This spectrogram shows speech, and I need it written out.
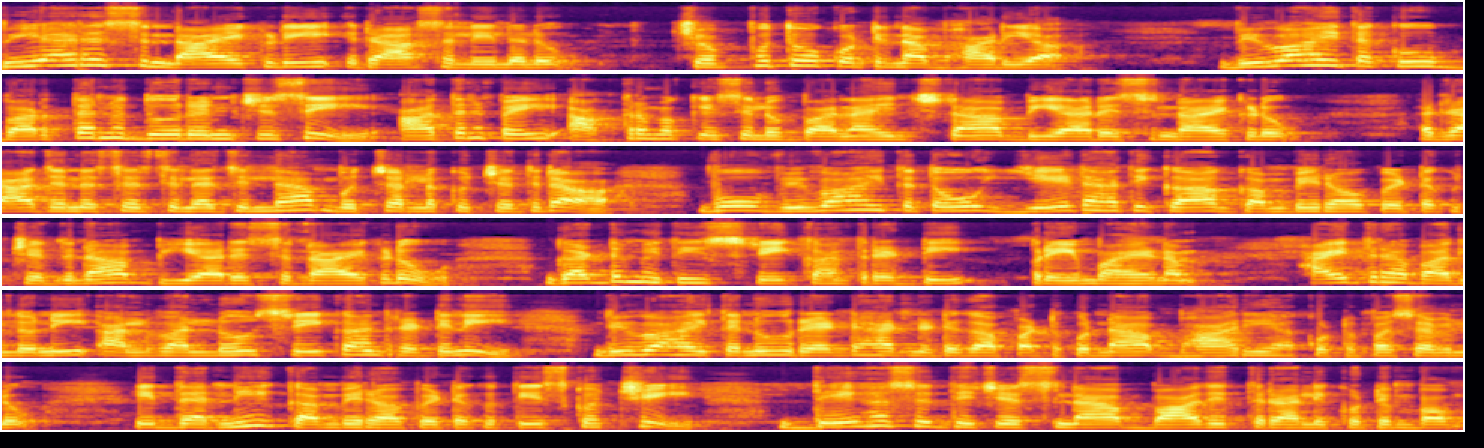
బీఆర్ఎస్ నాయకుడి రాసలీలలు. చెప్పుతో కొట్టిన భార్య. వివాహితకు భర్తను దూరం చేసి అతనిపై అక్రమ కేసులు బనాయించిన బీఆర్ఎస్ నాయకుడు. రాజన్న సిరిసిల్ల జిల్లా ముచ్చర్లకు చెందిన ఓ వివాహితతో ఏడాదిగా గంభీరావుపేటకు చెందిన బీఆర్ఎస్ నాయకుడు గడ్డమిది శ్రీకాంత్ రెడ్డి ప్రేమాయణం. హైదరాబాద్లోని అల్వాల్లో శ్రీకాంత్ రెడ్డిని వివాహితను రెడ్ హ్యాండెడ్గా పట్టుకున్న భార్య కుటుంబ సభ్యులు. ఇద్దరిని గంభీరావుపేటకు తీసుకొచ్చి దేహశుద్ధి చేసిన బాధితురాలి కుటుంబం.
